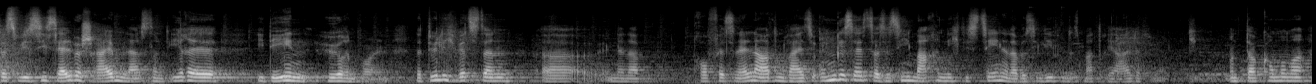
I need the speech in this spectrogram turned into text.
dass wir sie selber schreiben lassen und ihre Ideen hören wollen. Natürlich wird es dann äh, in einer professionellen Art und Weise umgesetzt. Also sie machen nicht die Szenen, aber sie liefern das Material dafür. Und da kommen wir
